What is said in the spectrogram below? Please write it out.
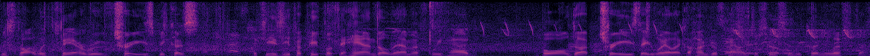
We start with bare root trees because it's easy for people to handle them. If we had balled up trees, they'd weigh like 100 pounds a piece and we couldn't lift them.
